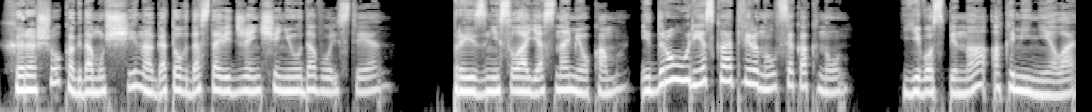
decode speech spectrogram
«Хорошо, когда мужчина готов доставить женщине удовольствие», — произнесла я с намеком, и Дроу резко отвернулся к окну. Его спина окаменела.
